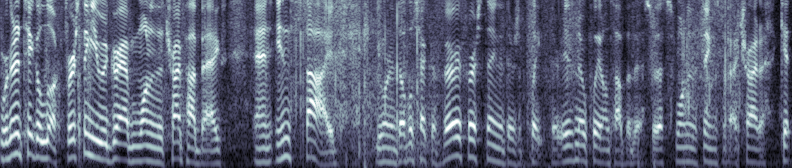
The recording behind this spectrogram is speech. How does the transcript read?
we're going to take a look. First thing you would grab one of the tripod bags and inside you want to double check the very first thing that there's a plate. There is no plate on top of this. So that's one of the things that I try to get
